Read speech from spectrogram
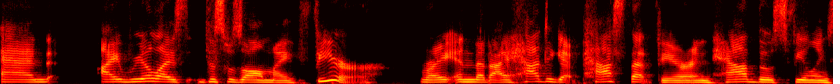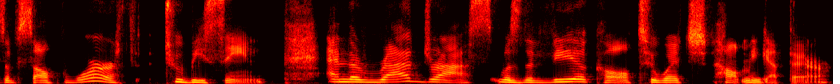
And I realized this was all my fear, right? And that I had to get past that fear and have those feelings of self worth to be seen. And the red dress was the vehicle to which helped me get there.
